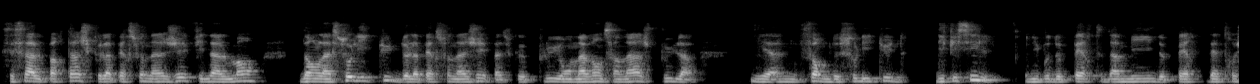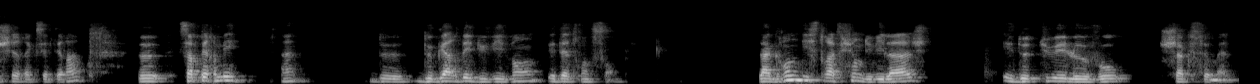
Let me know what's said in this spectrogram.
C'est ça le partage que la personne âgée, finalement, dans la solitude de la personne âgée, parce que plus on avance en âge, plus il y a une forme de solitude difficile au niveau de perte d'amis, de perte d'être cher, etc. Euh, ça permet hein, de, de garder du vivant et d'être ensemble. La grande distraction du village est de tuer le veau chaque semaine.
